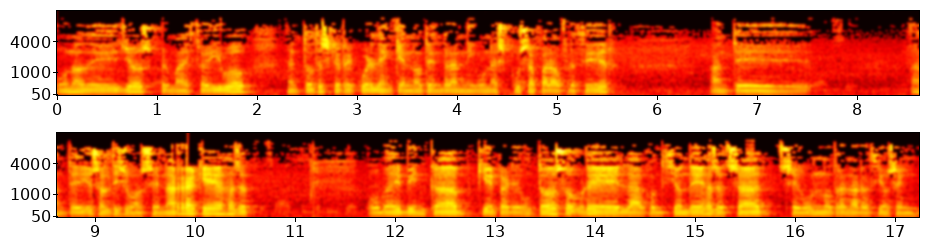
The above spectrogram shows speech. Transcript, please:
uno de ellos permanezca vivo, entonces que recuerden que no tendrán ninguna excusa para ofrecer ante ante Dios Altísimo. Se narra que Hazrat Ubay bin Kab, quien preguntó sobre la condición de Hazrat Saad, según otra narración se,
